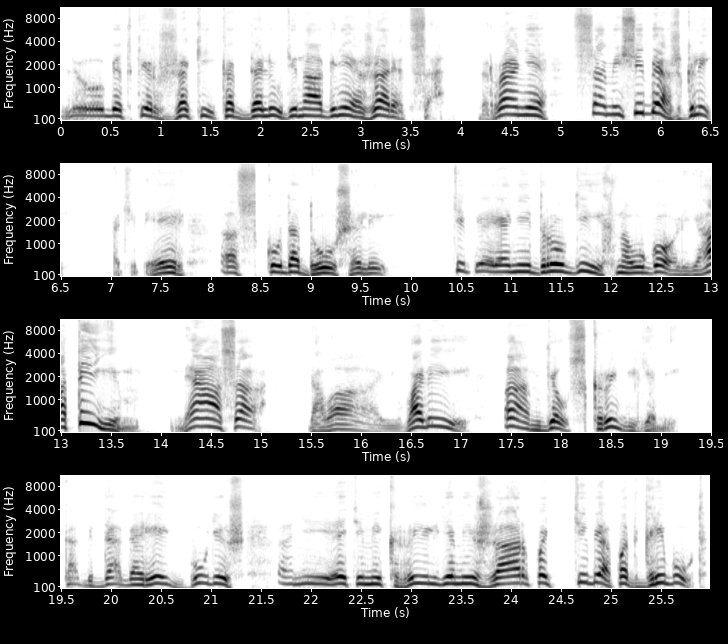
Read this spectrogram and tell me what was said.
Любят киржаки, когда люди на огне жарятся. Ранее сами себя жгли, а теперь оскудодушили. Теперь они других на уголье, а ты им мясо. Давай, вали, ангел с крыльями. Когда гореть будешь, они этими крыльями жар под тебя подгребут,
